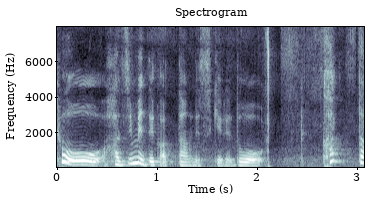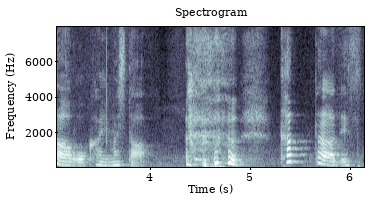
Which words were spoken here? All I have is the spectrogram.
今日初めて買ったんですけれどカッターを買いました。カッターです。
